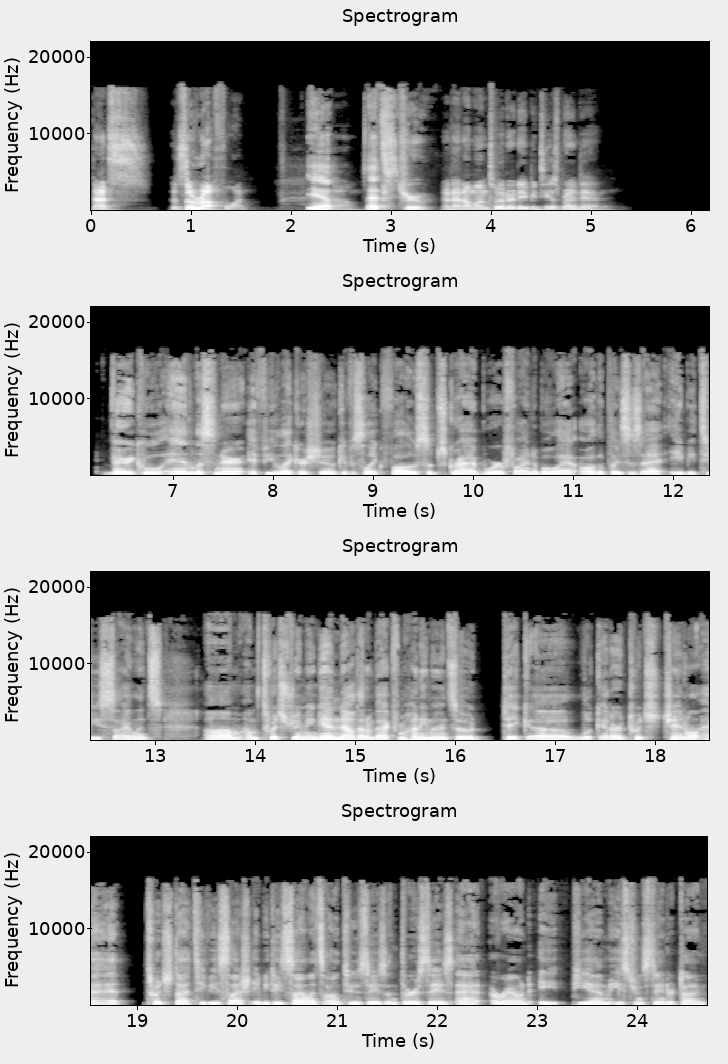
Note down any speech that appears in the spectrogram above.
That's that's a rough one. Yep, Um, that's true. And then I'm on Twitter at ABTS Brendan. Very cool. And listener, if you like our show, give us a like, follow, subscribe. We're findable at all the places at ABT Silence. Um, I'm Twitch streaming again now that I'm back from honeymoon, so take a look at our Twitch channel at twitch.tv slash ABT Silence on Tuesdays and Thursdays at around 8 p.m. Eastern Standard Time.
